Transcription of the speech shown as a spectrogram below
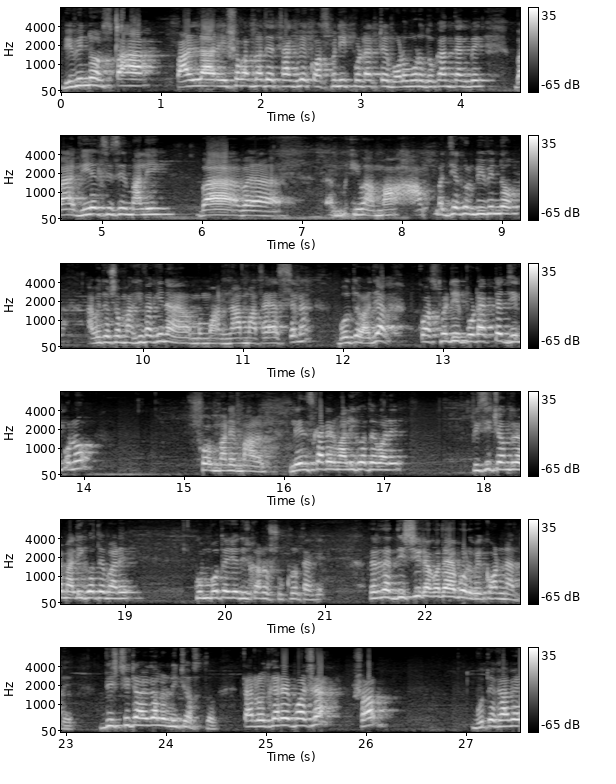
বিভিন্ন স্পা পার্লার এসব আপনাদের থাকবে কসমেটিক প্রোডাক্টের বড় বড় দোকান থাকবে, বা ভিএলসিসির মালিক, বা যেগুলো বিভিন্ন, আমি তো সব মাখি ফাঁকি না নাম মাথায় আসছে না, বলতে পারি। যাক কসমেটিক প্রোডাক্টের যে কোনো মানে লেন্স কার্টের মালিক হতে পারে পিসি চন্দ্রের মালিক হতে পারে, কুম্ভতে যদি কারও শুক্র থাকে। তাহলে তার দৃষ্টিটা কোথায় পড়বে? কন্যাতে। দৃষ্টিটা হয়ে গেল নিচস্ত তার রোজগারের পয়সা সব ভূতে খাবে,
